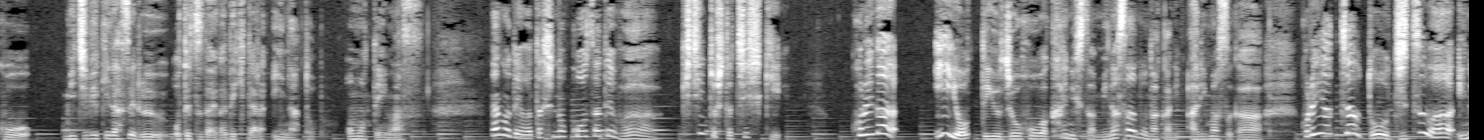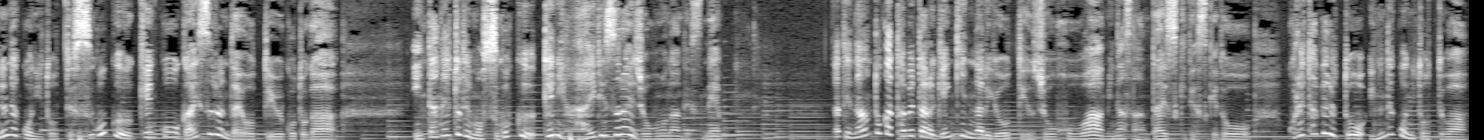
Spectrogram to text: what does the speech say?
こう導き出せるお手伝いができたらいいなと思っています。なので私の講座ではきちんとした知識これがいいよっていう情報は飼い主さん皆さんの中にありますがこれやっちゃうと実は犬猫にとってすごく健康を害するんだよっていうことがインターネットでもすごく手に入りづらい情報なんですね。だって何とか食べたら元気になるよっていう情報は皆さん大好きですけどこれ食べると犬猫にとっては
